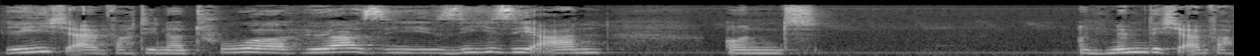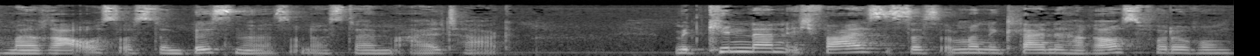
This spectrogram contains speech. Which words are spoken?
Riech einfach die Natur, hör sie, sieh sie an und, und nimm dich einfach mal raus aus dem Business und aus deinem Alltag. Mit Kindern, ich weiß, ist das immer eine kleine Herausforderung,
